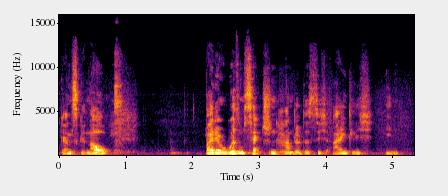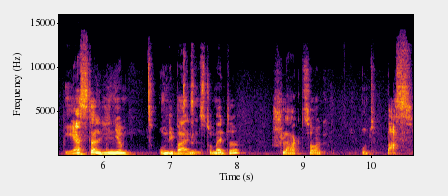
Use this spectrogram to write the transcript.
Ganz genau. Bei der Rhythm Section handelt es sich eigentlich in erster Linie um die beiden Instrumente, Schlagzeug und Bass.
